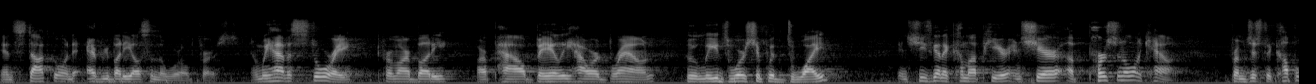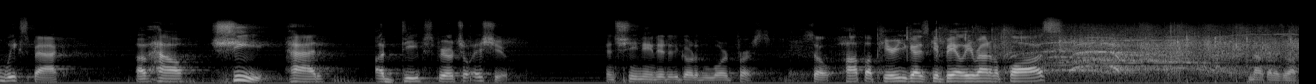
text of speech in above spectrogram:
and stop going to everybody else in the world first. And we have a story from our buddy, our pal, Bailey Howard Brown, who leads worship with Dwight. And she's going to come up here and share a personal account from just a couple weeks back of how she had a deep spiritual issue and she needed to go to the Lord first. So hop up here. You guys give Bailey a round of applause. I'm not going to drop.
